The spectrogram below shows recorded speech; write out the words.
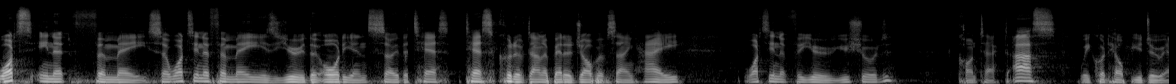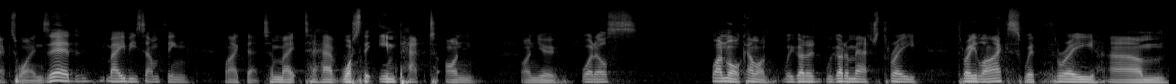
What's in it for me? So, what's in it for me is you, the audience. So, the test test could have done a better job of saying, "Hey, what's in it for you? You should contact us. We could help you do X, Y, and Z. Maybe something like that to make to have. What's the impact on on you? What else? One more. Come on. We got to we got to match three three likes with three um,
